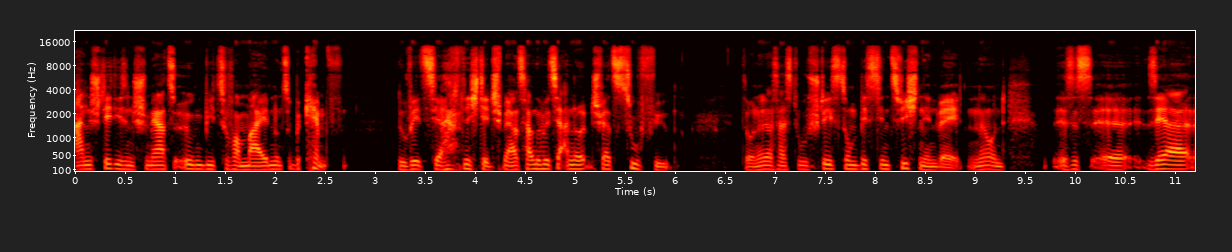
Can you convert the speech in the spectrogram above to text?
ansteht, diesen Schmerz irgendwie zu vermeiden und zu bekämpfen. Du willst ja nicht den Schmerz haben, du willst ja anderen Schmerz zufügen. So, ne? Das heißt, du stehst so ein bisschen zwischen den Welten. Ne? Und es ist äh, sehr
